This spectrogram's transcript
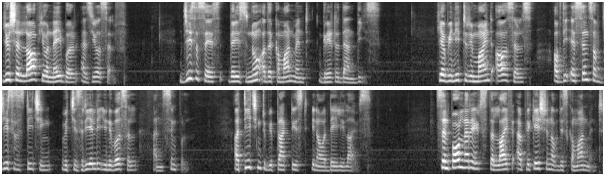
You shall love your neighbor as yourself. Jesus says there is no other commandment greater than these. Here we need to remind ourselves of the essence of Jesus' teaching, which is really universal and simple, a teaching to be practiced in our daily lives. St. Paul narrates the life application of this commandment.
